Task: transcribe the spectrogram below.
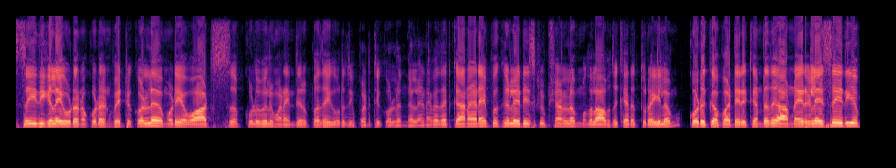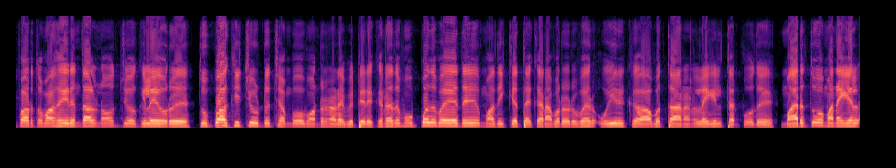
செய்திகளை உடனுக்குடன் பெற்றுக்கொள்ள நம்முடைய வாட்ஸ்அப் குழுவிலும் இணைந்திருப்பதை உறுதிப்படுத்திக் கொள்ளுங்கள். எனவே இதற்கான இணைப்புகளை டிஸ்கிரிப்ஷனிலும் முதலாவது கருத்துறையிலும் கொடுக்கப்பட்டிருக்கின்றது. ஆம்நேர்களை செய்தியை பார்த்தமாக இருந்தால் நோத் ஜோக்கிலே ஒரு துப்பாக்கிச் சூட்டு சம்பவம் ஒன்று நடைபெற்றிருக்கிறது முப்பது வயது மதிக்கத்தக்க நபர் ஒருவர் உயிருக்கு ஆபத்தான நிலையில் தற்போது மருத்துவமனையில்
